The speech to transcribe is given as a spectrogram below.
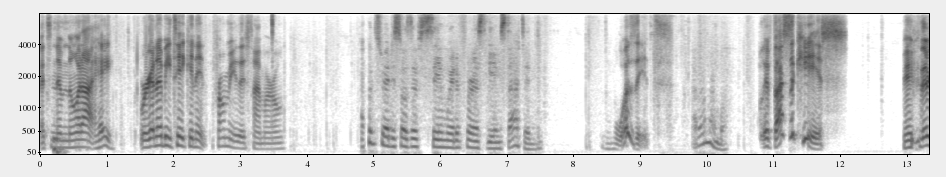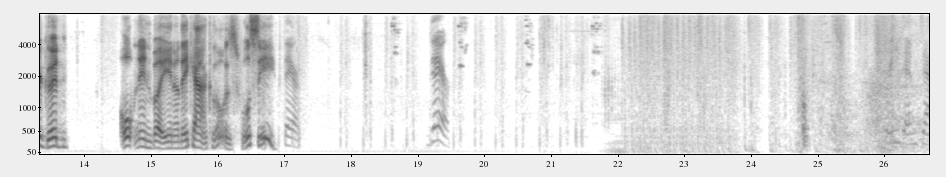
Letting them know that, hey, we're going to be taking it from you this time around. I could swear this was the same way the first game started. Was it? I don't remember. Well, if that's the case, maybe they're good opening, but, you know, they can't close. We'll see. There. There. Bring them down.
